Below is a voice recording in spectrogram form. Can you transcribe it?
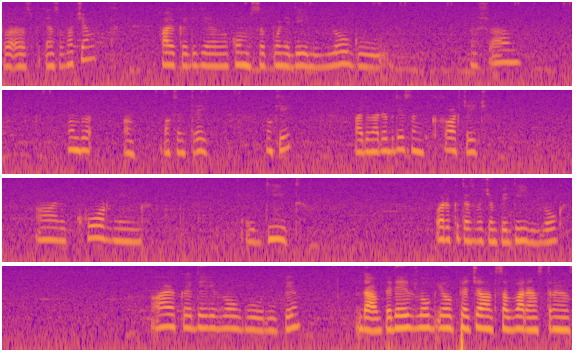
să putem să facem. Hai că de cum să pune daily vlog-ul, așa. Umblă... Ah, maxim 3. Ok. Haide mai repede să încarci aici. Ah, recording. Edit. Oare câte să facem pe daily vlog? Hai că daily vlog-ul rupe. Da, pe daily vlog eu pe cealaltă salvare am strâns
